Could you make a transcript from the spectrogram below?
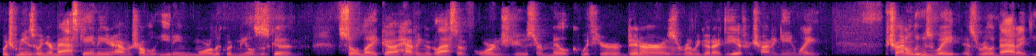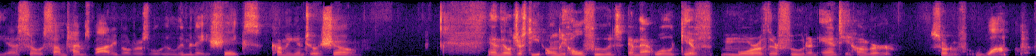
Which means when you're mass gaining you're having trouble eating, more liquid meals is good. So, like uh, having a glass of orange juice or milk with your dinner is a really good idea if you're trying to gain weight. If you're trying to lose weight, it's a really bad idea. So, sometimes bodybuilders will eliminate shakes coming into a show. And they'll just eat only whole foods, and that will give more of their food an anti hunger sort of wop.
